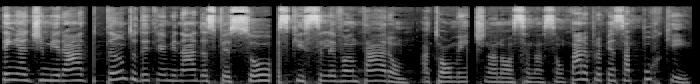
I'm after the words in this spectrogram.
tem admirado tanto determinadas pessoas que se levantaram atualmente na nossa nação. Para para pensar por quê?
